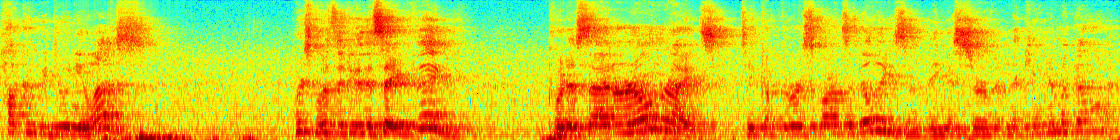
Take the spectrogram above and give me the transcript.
How could we do any less? We're supposed to do the same thing. Put aside our own rights, take up the responsibilities of being a servant in the kingdom of God.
